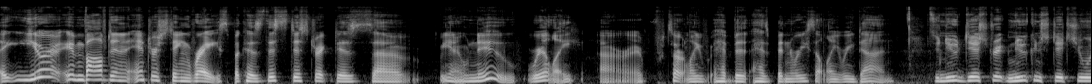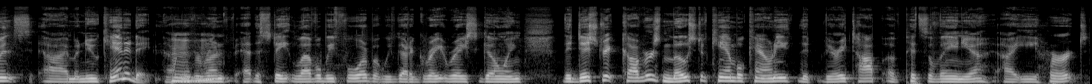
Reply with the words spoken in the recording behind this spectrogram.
you're involved in an interesting race because this district is, uh, you know, new, really, or certainly been, has been recently redone. It's a new district, new constituents. I'm a new candidate. I've mm-hmm. never run at the state level before, but we've got a great race going. The district covers most of Campbell County, the very top of Pittsylvania, i.e., Hurt,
